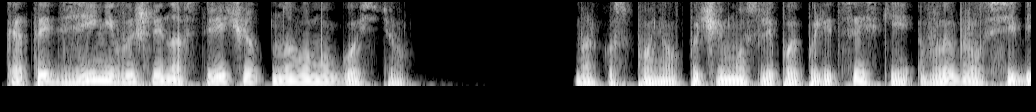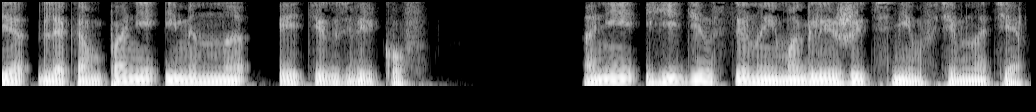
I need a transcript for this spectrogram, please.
Коты Дзини вышли навстречу новому гостю. Маркус понял, почему слепой полицейский выбрал себе для компании именно этих зверьков. Они единственные могли жить с ним в темноте.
